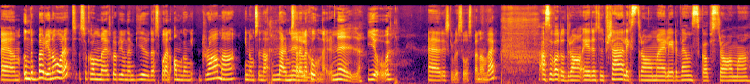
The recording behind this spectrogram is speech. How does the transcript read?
Ehm, under början av året så kommer Skorpionen bjudas på en omgång drama inom sina närmsta Nej. relationer. Nej. Jo. Eh, det ska bli så spännande. Alltså vad då dra- Är det typ kärleksdrama eller är det vänskapsdrama?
